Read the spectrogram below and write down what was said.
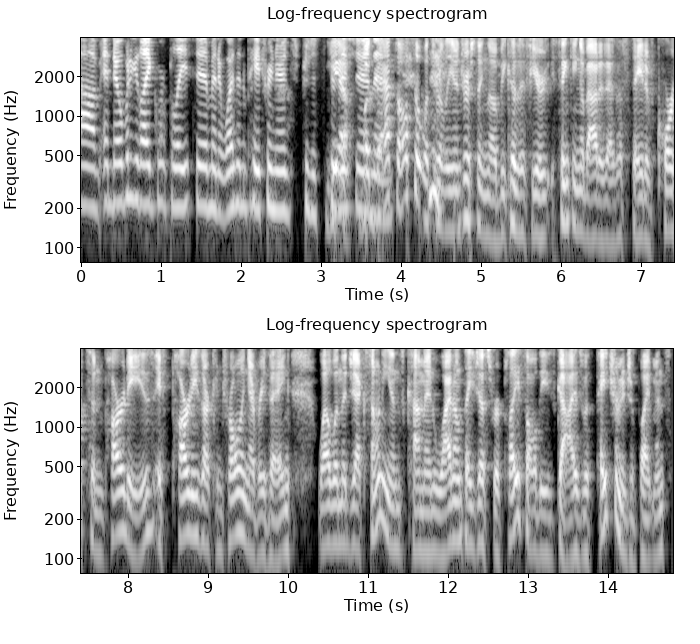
Um, and nobody like replaced him, and it wasn't a patronage position. Yeah, but and... that's also what's really interesting, though, because if you're thinking about it as a state of courts and parties, if parties are controlling everything, well, when the Jacksonians come in, why don't they just replace all these guys with patronage appointments?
